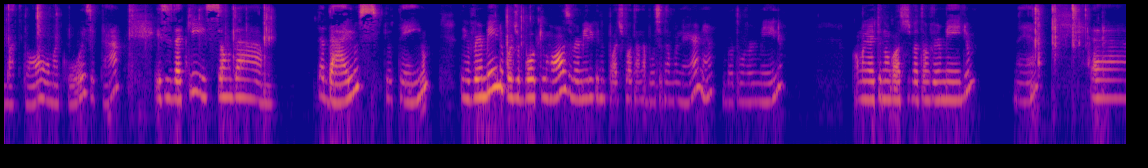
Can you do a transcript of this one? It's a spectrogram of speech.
batom, alguma coisa, tá? Esses daqui são da, da Dylos, que eu tenho. Tem o vermelho, cor de boca e o rosa. O vermelho que não pode faltar na bolsa da mulher, né? Batom vermelho. Com a mulher que não gosta de batom vermelho, né? Ah,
